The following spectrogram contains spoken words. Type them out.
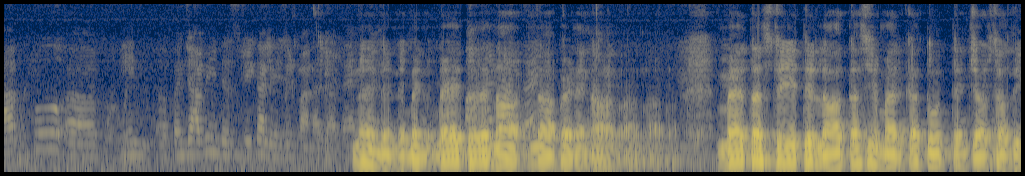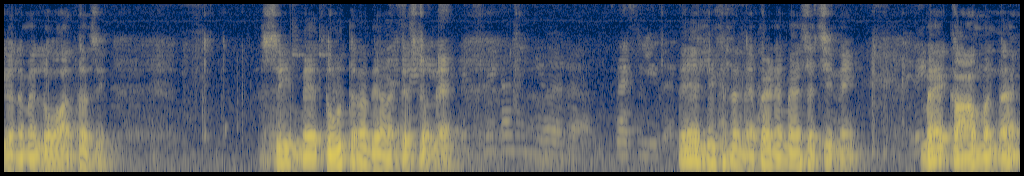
आपको uh, इन uh, पंजाबी इंडस्ट्री का लेजेंड माना जाता है ਨਹੀਂ ਨਹੀਂ ਨਹੀਂ ਮੈਂ- ਮੈਂ ਇਦਾਂ ਦੇ ਨਾ ਨਾ ਭੈਣੇ ਨਾ ਨਾ ਨਾ ਨਾ। ਮੈਂ ਤਾਂ ਸਟੇਜ ਤੇ ਲਾਤਾ ਸੀ ਅਮਰੀਕਾ ਤੋਂ 3-4 ਸਾਲ ਦੀ ਗੱਲ ਮੈਂ ਲਵਾਤਾ ਸੀ। ਸੀ ਮੈਂ ਦੋ ਤਰ੍ਹਾਂ ਦੇ ਆਰਟਿਸਟ ਹੁੰਨੇ ਇਹ ਲਿਖ ਲੈਣੇ ਭੈਣੇ ਮੈਂ ਸੱਚੀ ਨਹੀਂ। ਮੈਂ ਕਾਮ ਬੰਦਾ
